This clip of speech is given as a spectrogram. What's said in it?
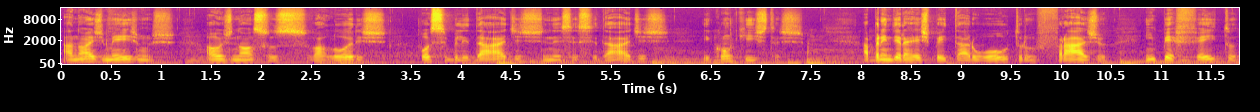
a nós mesmos, aos nossos valores, possibilidades, necessidades e conquistas. Aprender a respeitar o outro frágil, imperfeito,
